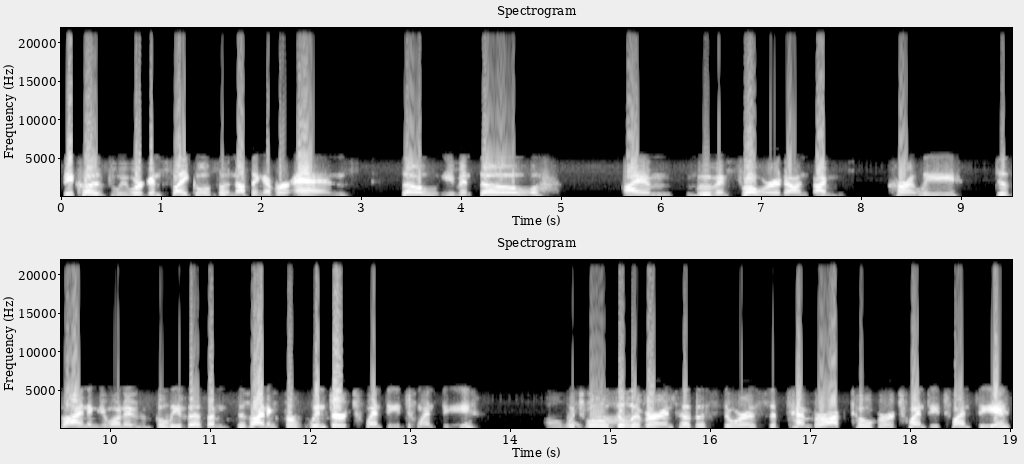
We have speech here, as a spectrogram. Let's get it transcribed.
because we work in cycles, so nothing ever ends. So even though I am moving forward on, I'm currently designing, you won't even believe this, I'm designing for winter 2020, Oh which will God. deliver into the stores September, October 2020.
